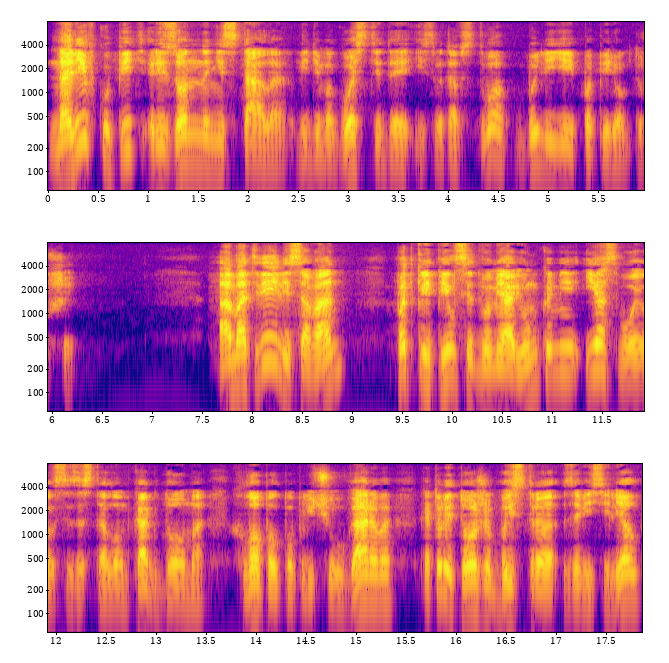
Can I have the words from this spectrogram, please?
Налив купить резонно не стало, видимо, гости, да и сватовство были ей поперек души. А Матвей Лисован подкрепился двумя рюмками и освоился за столом, как дома, хлопал по плечу Угарова, который тоже быстро завеселел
